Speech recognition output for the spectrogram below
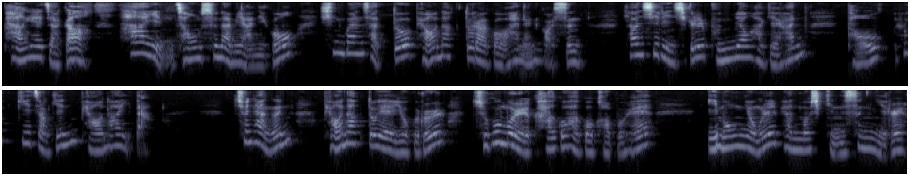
방해자가 하인 정수남이 아니고 신관사또 변학도라고 하는 것은 현실 인식을 분명하게 한 더욱 획기적인 변화이다. 춘향은 변학도의 요구를 죽음을 각오하고 거부해 이몽룡을 변모시킨 승리를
